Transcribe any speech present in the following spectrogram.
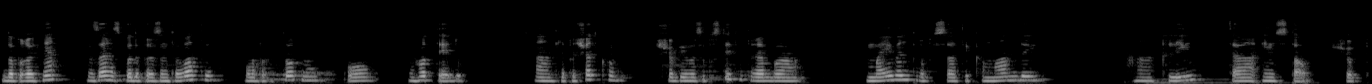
Доброго дня! Зараз буду презентувати лабораторну по готелю. А для початку, щоб його запустити, треба в Maven прописати команди clean та install, щоб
